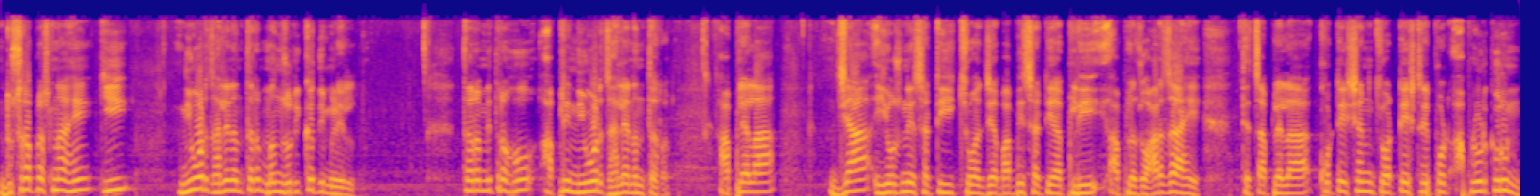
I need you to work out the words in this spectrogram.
दुसरा प्रश्न आहे की निवड झाल्यानंतर मंजुरी कधी मिळेल? तर मित्र हो आपली निवड झाल्यानंतर आपल्याला ज्या योजनेसाठी किंवा ज्या बाबीसाठी आपली आपला जो अर्ज आहे त्याचा आपल्याला कोटेशन किंवा टेस्ट रिपोर्ट अपलोड करून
